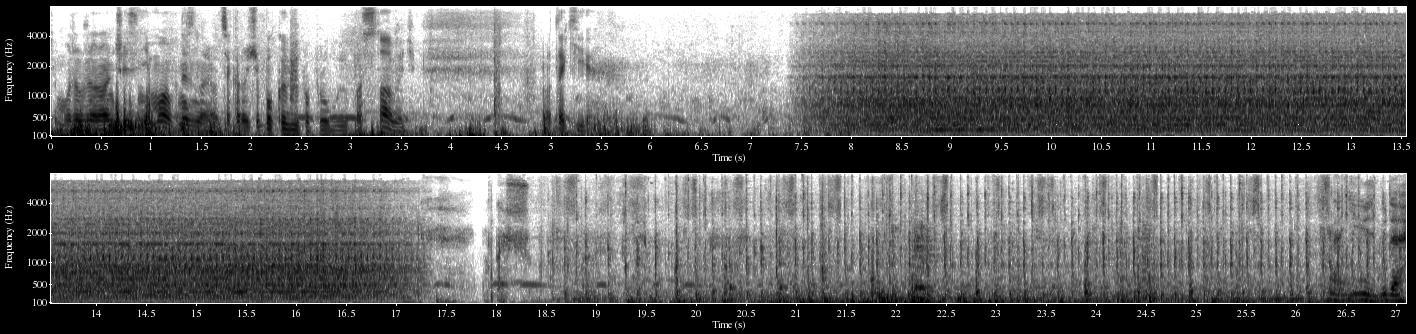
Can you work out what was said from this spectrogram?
Чи може вже раніше знімав, не знаю. Це коротше бокові попробую поставити. Отакі. Покажу. Надіюсь, буде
